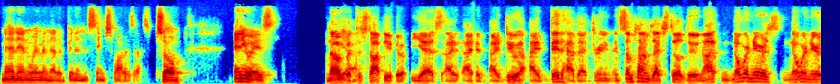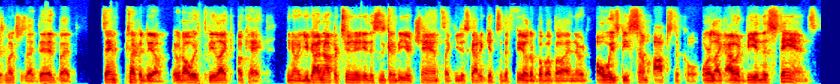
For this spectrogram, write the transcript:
men and women, that have been in the same spot as us. So, anyways. No, yeah. but to stop you, yes, I, I I do I did have that dream, and sometimes I still do. Not nowhere near as nowhere near as much as I did, but same type of deal. It would always be like, okay, you know, you got an opportunity. This is going to be your chance. Like you just got to get to the field or blah, blah, blah. And there would always be some obstacle. Or like I would be in the stands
